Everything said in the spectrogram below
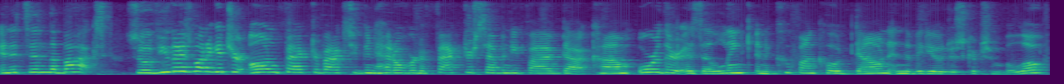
and it's in the box. So if you guys wanna get your own Factor box, you can head over to factor75.com or there is a link and a coupon code down in the video description below.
